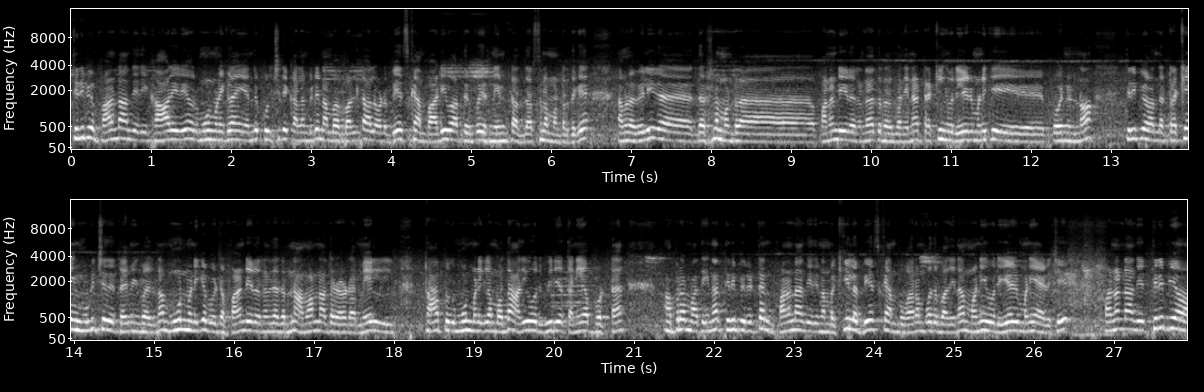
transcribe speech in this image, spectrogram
திருப்பி பன்னெண்டாம் தேதி காலையிலேயே ஒரு மூணு மணிக்கெலாம் எழுந்து குளிச்சுட்டு கிளம்பிட்டு நம்ம பல்டாலோட பேஸ் கேம்ப் அடிவாரத்துக்கு போய் நின்றுட்டோம் தரிசனம் பண்ணுறதுக்கு நம்மளை வெளியில் தரிசனம் பண்ணுற பன்னெண்டு ரெண்டாயிரத்தி பார்த்தீங்கன்னா ட்ரெக்கிங் ஒரு ஏழு மணிக்கு போய் நின்னோம். திருப்பி அந்த ட்ரெக்கிங் முடிச்சது டைமிங் பார்த்தீங்கன்னா மூணு மணிக்கே போயிட்டோம். பன்னெண்டு ஏழு ரெண்டாயிரத்தி அமர்நாத்தோட மேல் டாப்புக்கு மூணு மணிக்கெலாம் பார்த்தோம் அதையும் ஒரு வீடியோ தனியாக போட்டேன். அப்புறம் பார்த்திங்கன்னா திருப்பி ரிட்டன் பன்னெண்டாந்தேதி நம்ம கீழே பேஸ் கேம்ப் வரும்போது பார்த்திங்கன்னா மணி ஒரு ஏழு மணி ஆகிடுச்சு பன்னெண்டாந்தேதி திருப்பியும்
